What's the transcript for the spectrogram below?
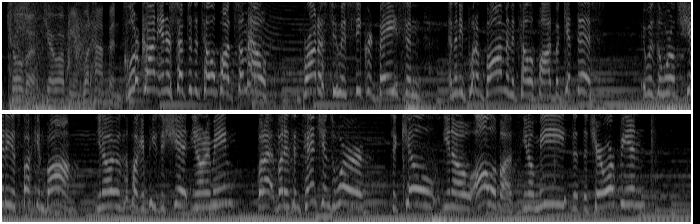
Trover, Chairorpian, what happened? Glorkon intercepted the telepod, somehow brought us to his secret base, and and then he put a bomb in the telepod. But get this, it was the world's shittiest fucking bomb. You know, it was a fucking piece of shit. You know what I mean? But I, but his intentions were to kill, you know, all of us. You know, me, the the Chairorpian,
